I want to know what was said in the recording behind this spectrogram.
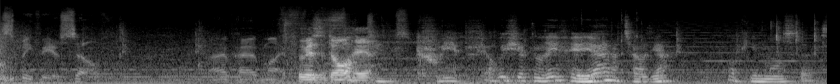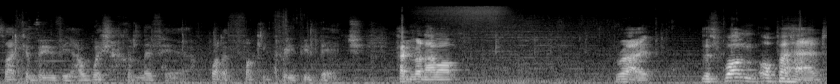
Speak for yourself. I've had my There is a door here. Creep. I wish you could live here. Yeah, Natalia. Fucking monster. It's like a movie. I wish I could live here. What a fucking creepy bitch. Hang on, now. Right. There's one up ahead,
